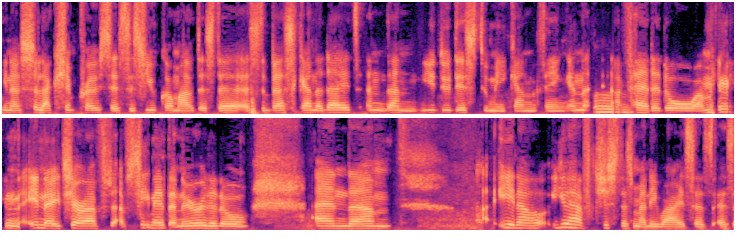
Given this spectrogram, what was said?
you know selection processes. You come out as the as the best candidate and then you do this to me kind of thing. And mm. i've had it all. I mean in, in hr I've, I've seen it and heard it all. And um you know, you have just as many rights as, as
